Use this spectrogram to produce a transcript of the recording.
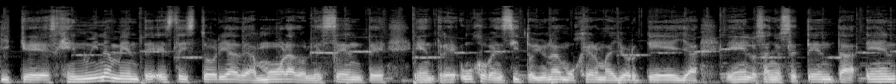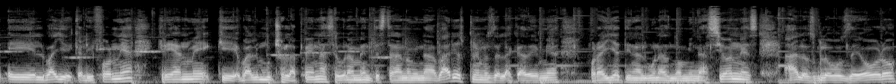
y que es genuinamente esta historia de amor adolescente entre un jovencito y una mujer mayor que ella en los años 70 en el Valle de California. Créanme que vale mucho la pena, seguramente estará nominada a varios premios de la Academia, por ahí ya tiene algunas nominaciones a los Globos de Oro.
